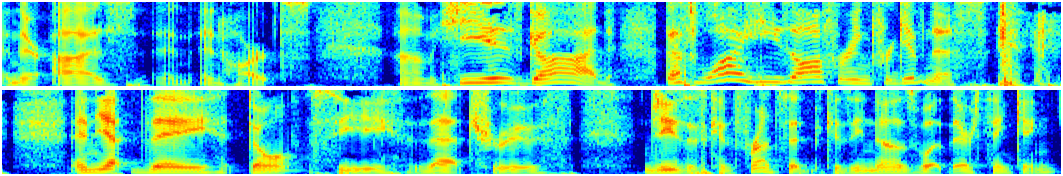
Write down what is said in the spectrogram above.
in their eyes and, and hearts. Um, he is God. That's why he's offering forgiveness. and yet they don't see that truth. Jesus confronts it because he knows what they're thinking.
